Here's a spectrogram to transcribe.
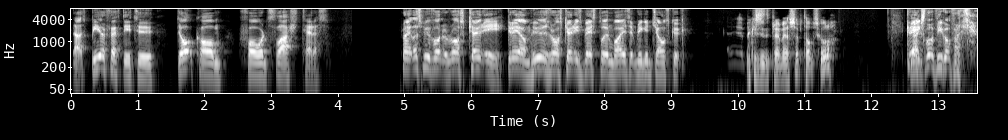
That's beer52.com forward slash terrace. Right, let's move on to Ross County. Graham, who is Ross County's best player and why is it Regan Charles Cook? Because he's the Premiership top scorer. Craig, Next. what have you got for us?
